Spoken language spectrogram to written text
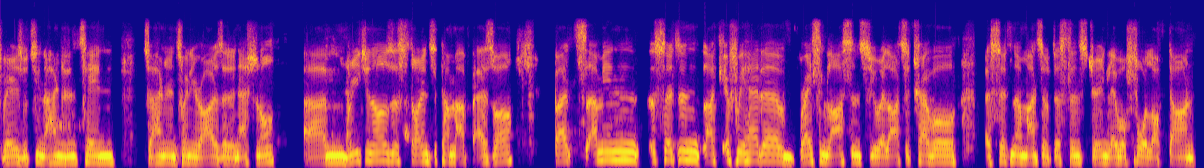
varies between 110 to 120 riders at a national. Um, regionals are starting to come up as well. But I mean, certain like if we had a racing license, you were allowed to travel a certain amount of distance during level four lockdown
